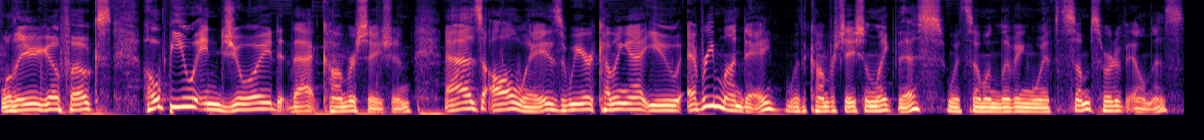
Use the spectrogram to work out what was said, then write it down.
Well, there you go, folks. Hope you enjoyed that conversation. As always, we are coming at you every Monday with a conversation like this with someone living with some sort of illness.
